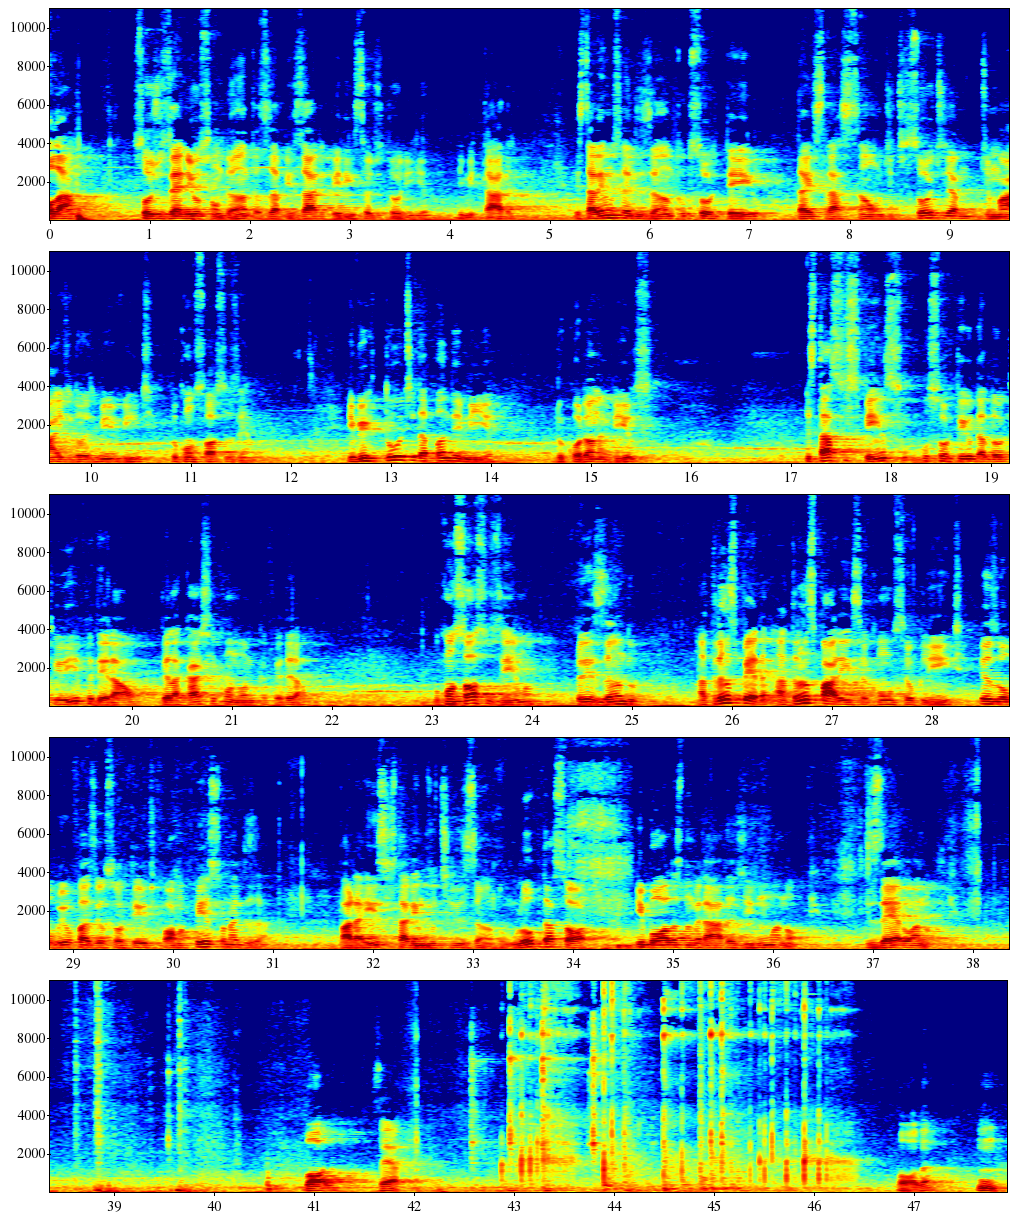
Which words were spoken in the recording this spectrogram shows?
Olá, sou José Nilson Dantas, da Bizarre Perícia Auditoria Limitada. Estaremos realizando o sorteio da extração de 18 de maio de 2020 do consórcio Zema. Em virtude da pandemia do coronavírus, está suspenso o sorteio da Loteria Federal pela Caixa Econômica Federal. O consórcio Zema, prezando a, a transparência com o seu cliente, resolveu fazer o sorteio de forma personalizada. Para isso, estaremos utilizando um globo da sorte e bolas numeradas de 1 a 9, de 0 a 9. Bola, 0. Bola, 1. Um.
